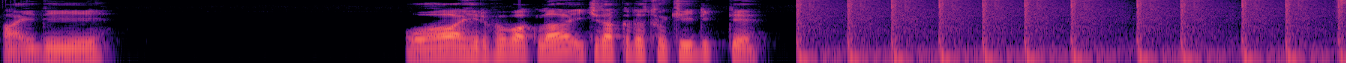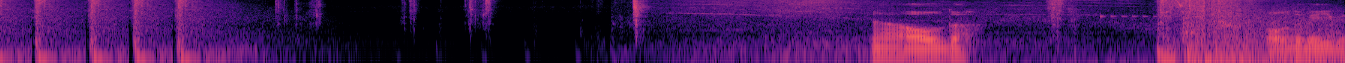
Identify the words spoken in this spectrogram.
Haydi. Oha herife bak la. 2 dakikada Toki'yi dikti. Oldu baby.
